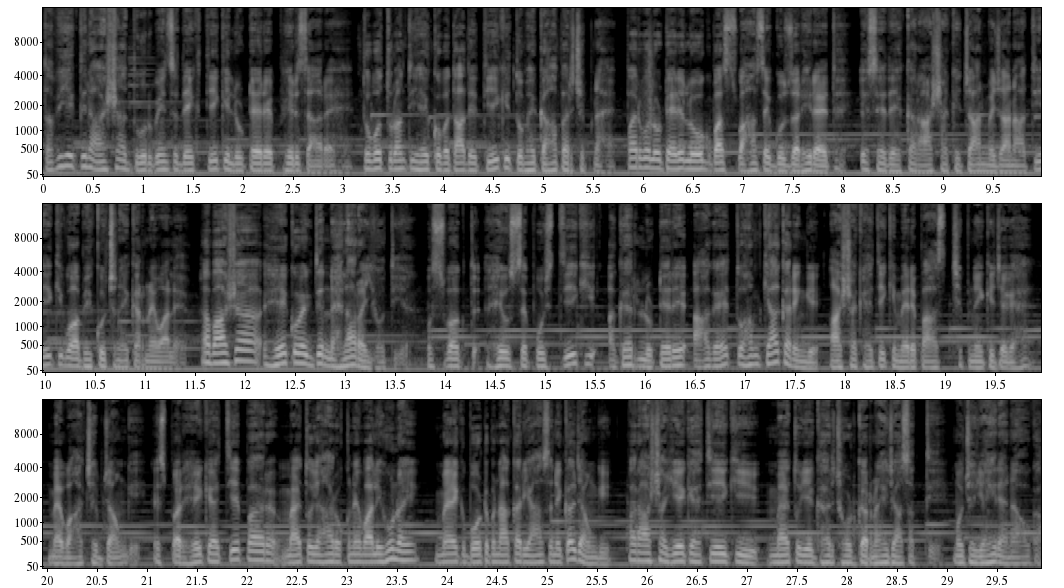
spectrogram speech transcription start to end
तभी एक दिन आशा दूरबीन से देखती है कि लुटेरे फिर से आ रहे हैं। तो वो तुरंत ही हे को बता देती है कि तुम्हें कहाँ पर छिपना है। पर वो लुटेरे लोग बस वहाँ से गुजर ही रहे थे। इसे देखकर आशा की जान में जान आती है की वो अभी कुछ नहीं करने वाले अब आशा हे को एक दिन नहला रही होती है। उस वक्त हे उससे पूछती है की अगर लुटेरे आ गए तो हम क्या करेंगे? आशा कहती है कि मेरे पास छिपने की जगह है। मैं वहाँ छिप जाऊँगी। इस पर हे कहती है, पर मैं तो यहाँ रुकने वाली हूँ नहीं। मैं एक बोट बनाकर यहाँ से निकल जाऊँगी। पर आशा ये कहती है कि मैं तो ये घर छोड़कर नहीं जा सकती। मुझे यहीं रहना होगा।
